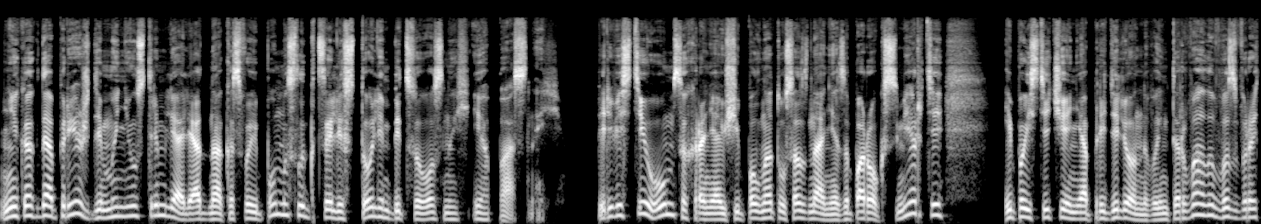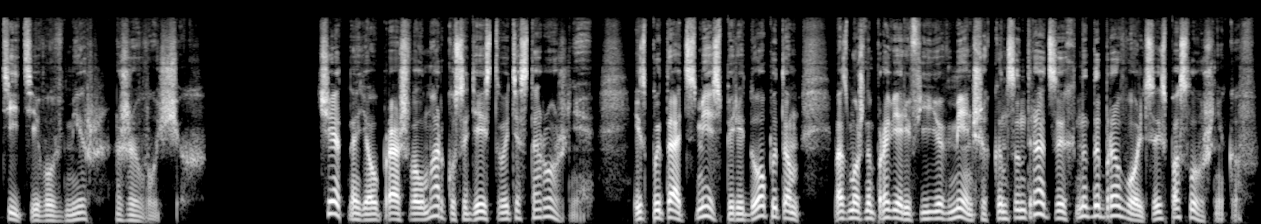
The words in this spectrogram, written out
Никогда прежде мы не устремляли, однако, свои помыслы к цели столь амбициозной и опасной. Перевести ум, сохраняющий полноту сознания за порог смерти, и по истечении определенного интервала возвратить его в мир живущих. Тщетно я упрашивал Маркуса действовать осторожнее, испытать смесь перед опытом, возможно, проверив ее в меньших концентрациях на добровольца из послушников.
